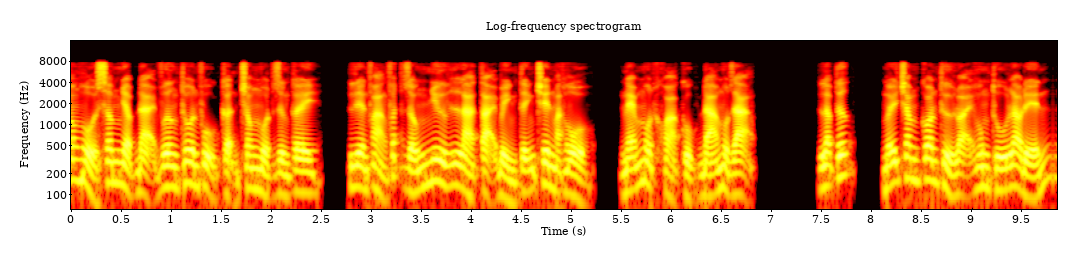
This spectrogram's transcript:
Phong hổ xâm nhập đại vương thôn phụ cận trong một rừng cây, liền phảng phất giống như là tại bình tĩnh trên mặt hồ, ném một khỏa cục đá một dạng. Lập tức, mấy trăm con thử loại hung thú lao đến,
